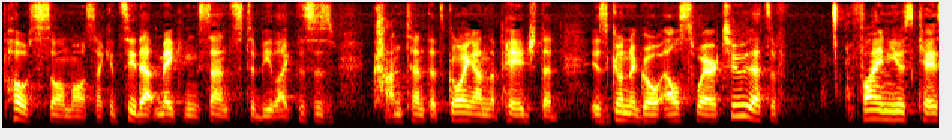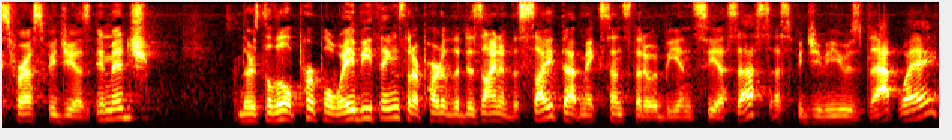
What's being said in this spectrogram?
posts almost. I could see that making sense to be like this is content that's going on the page that is going to go elsewhere too. That's a fine use case for SVG as image. There's the little purple wavy things that are part of the design of the site. That makes sense that it would be in CSS. SVG be used that way.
